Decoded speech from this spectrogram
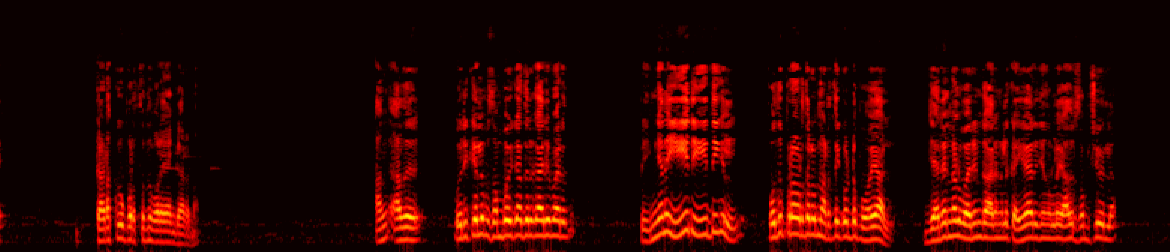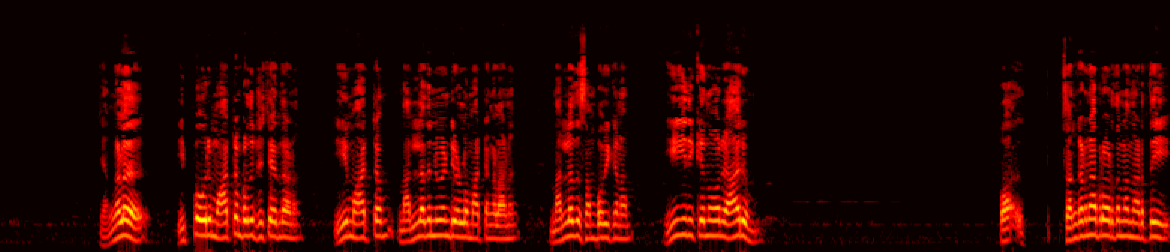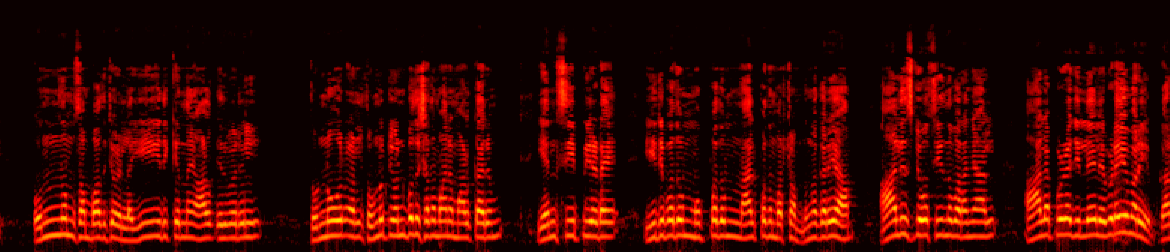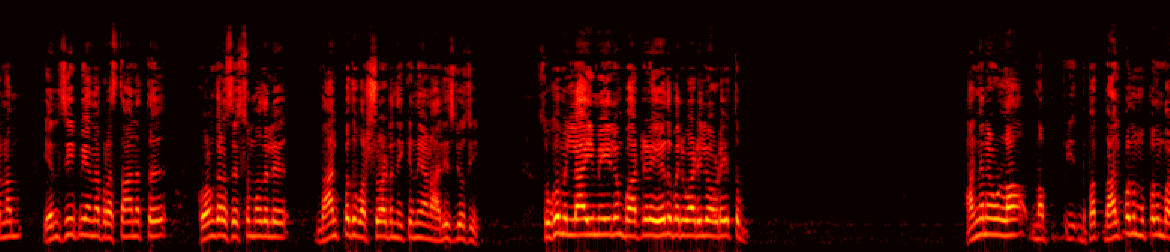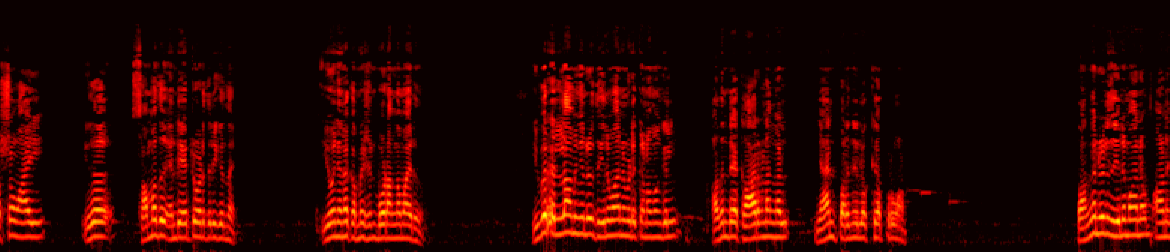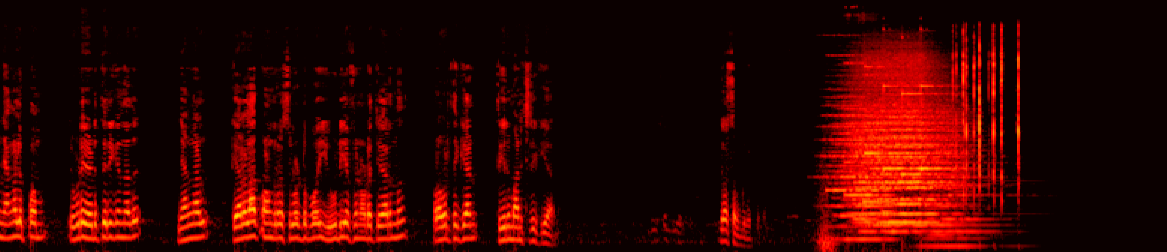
കടക്കൂപ്പുറത്തെന്ന് പറയാൻ കാരണം. അത് ഒരിക്കലും സംഭവിക്കാത്തൊരു കാര്യമായിരുന്നു. അപ്പം ഇങ്ങനെ ഈ രീതിയിൽ പൊതുപ്രവർത്തനം നടത്തിക്കൊണ്ട് പോയാൽ ജനങ്ങൾ വരും കാലങ്ങൾ കൈകാര്യം ചെയ്യുന്നുള്ള യാതൊരു സംശയവുമില്ല ഞങ്ങൾ ഇപ്പോൾ ഒരു മാറ്റം പ്രതീക്ഷിച്ച എന്താണ്? ഈ മാറ്റം നല്ലതിനു വേണ്ടിയുള്ള മാറ്റങ്ങളാണ്. നല്ലത് സംഭവിക്കണം. ഈ ഇരിക്കുന്നവരാരും സംഘടനാ പ്രവർത്തനം നടത്തി ഒന്നും സമ്പാദിച്ചവരല്ല. ഈ ഇരിക്കുന്ന ആൾ ഇവരിൽ തൊണ്ണൂറ് തൊണ്ണൂറ്റി ഒൻപത് ശതമാനം ആൾക്കാരും എൻ സി പിയുടെ ഇരുപതും മുപ്പതും നാൽപ്പതും വർഷം. നിങ്ങൾക്കറിയാം ആലിസ് ജോസി എന്ന് പറഞ്ഞാൽ ആലപ്പുഴ ജില്ലയിൽ എവിടെയും അറിയും. കാരണം എൻ സി പി എന്ന പ്രസ്ഥാനത്ത് കോൺഗ്രസ് എസ് മുതൽ നാൽപ്പത് വർഷമായിട്ട് നിൽക്കുന്നതാണ് ആലിസ് ജോസി. സുഖമില്ലായ്മയിലും പാർട്ടിയുടെ ഏത് പരിപാടിയിലും അവിടെ എത്തും. അങ്ങനെയുള്ള നാൽപ്പതും മുപ്പതും വർഷമായി ഇത് സമത് എന്റെ ഏറ്റവും അടുത്തിരിക്കുന്നത് യുവജന കമ്മീഷൻ ബോർഡ് അംഗമായിരുന്നു. ഇവരെല്ലാം ഇങ്ങനെ ഒരു തീരുമാനമെടുക്കണമെങ്കിൽ അതിന്റെ കാരണങ്ങൾ ഞാൻ പറഞ്ഞതിലൊക്കെ അപ്പുറമാണ്. അപ്പൊ അങ്ങനൊരു തീരുമാനം ആണ് ഞങ്ങളിപ്പം ഇവിടെ എടുത്തിരിക്കുന്നത്. ഞങ്ങൾ കേരള കോൺഗ്രസിലോട്ട് പോയി യു ഡി എഫിനോട് ചേർന്ന് പ്രവർത്തിക്കാൻ തീരുമാനിച്ചിരിക്കുകയാണ്. Joseph group.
